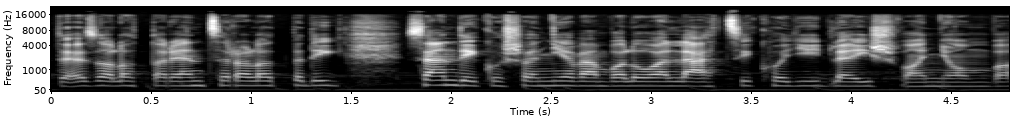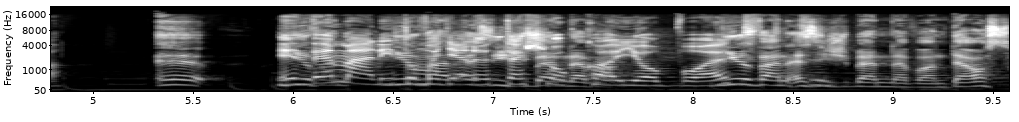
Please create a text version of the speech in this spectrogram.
de ez alatt a rendszer alatt pedig szándékosan nyilvánvalóan látszik, hogy így le is van nyomva. E- Nyilván, nem állítom, hogy előtte sokkal van. jobb volt. Nyilván ez is benne van, de az,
